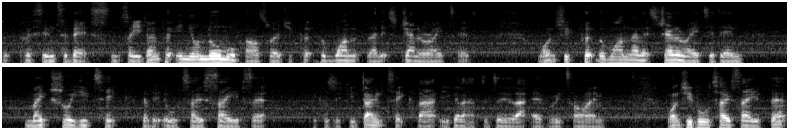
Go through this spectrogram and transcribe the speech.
to put into this. And so you don't put in your normal password you put the one that it's generated. Once you've put the one that it's generated in make sure you tick that it auto saves it. Because if you don't tick that you're going to have to do that every time. Once you've auto saved it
